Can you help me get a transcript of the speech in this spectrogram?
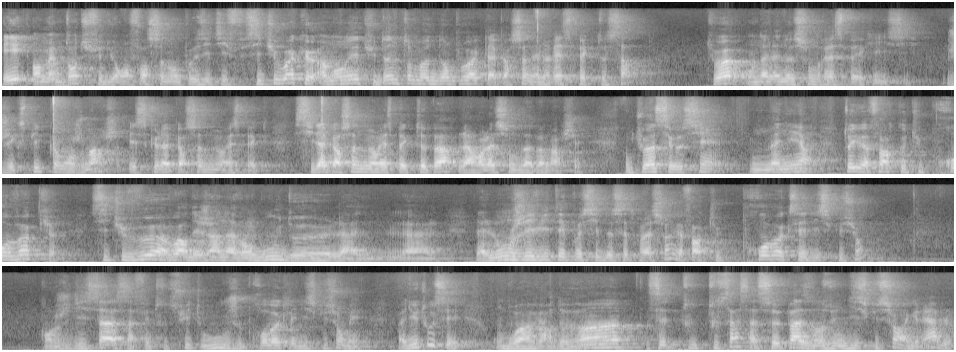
Et en même temps, tu fais du renforcement positif. Si tu vois qu'à un moment donné, tu donnes ton mode d'emploi, que la personne, elle respecte ça, tu vois, on a la notion de respect qui est ici. J'explique comment je marche, est-ce que la personne me respecte? Si la personne ne me respecte pas, la relation ne va pas marcher. Donc tu vois, c'est aussi une manière, toi il va falloir que tu provoques, si tu veux avoir déjà un avant-goût de la, la, longévité possible de cette relation, il va falloir que tu provoques ces discussions quand je dis ça, ça fait tout de suite où je provoque la discussion, mais pas du tout. C'est on boit un verre de vin, tout, ça, ça se passe dans une discussion agréable.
